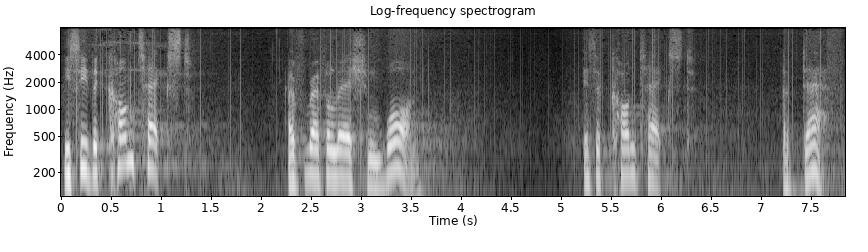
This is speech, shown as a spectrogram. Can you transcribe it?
You see, the context of Revelation 1 is a context of death.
